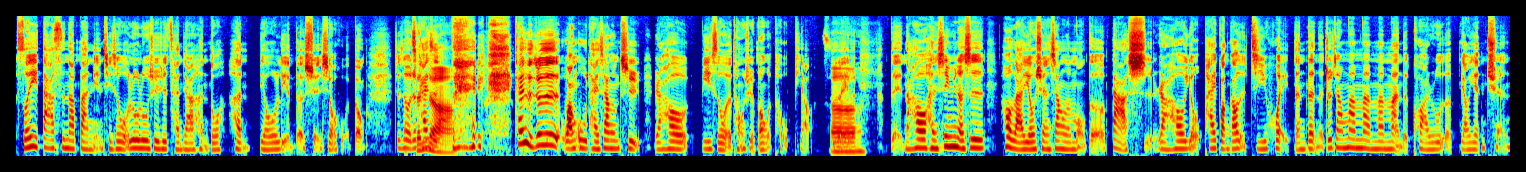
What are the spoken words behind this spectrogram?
所以大四那半年，其实我陆陆续续参加了很多很丢脸的选秀活动，就是我就开始、对，开始就是往舞台上去，然后逼死我的同学帮我投票之类的。呃对，然后很幸运的是，后来有选上了某个大使，然后有拍广告的机会等等的，就这样慢慢慢慢的跨入了表演圈。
